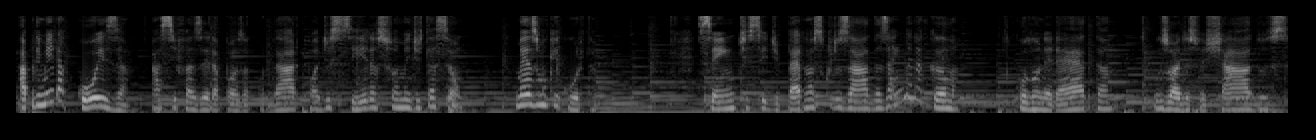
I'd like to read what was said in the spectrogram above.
A primeira coisa a se fazer após acordar pode ser a sua meditação, mesmo que curta. Sente-se de pernas cruzadas, ainda na cama, coluna ereta, os olhos fechados.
